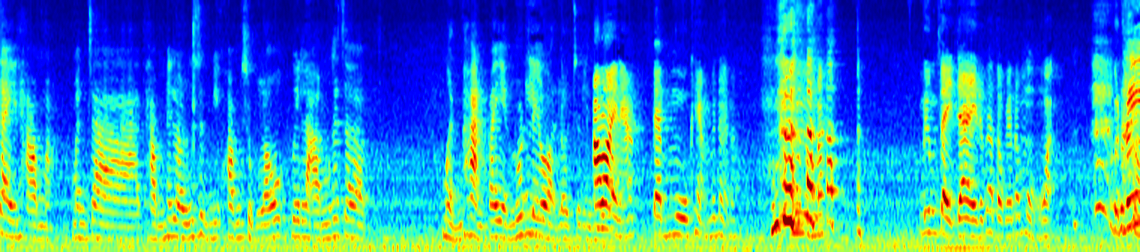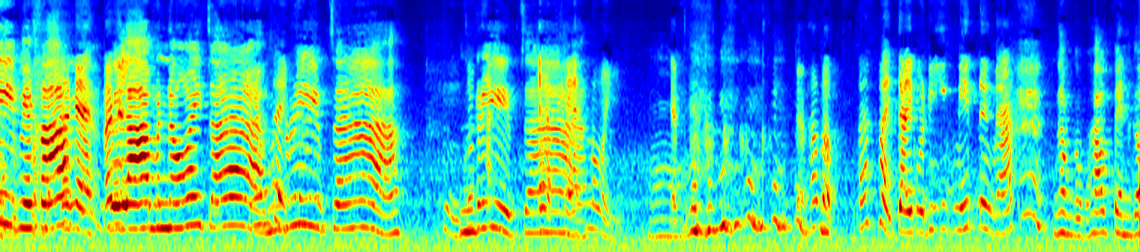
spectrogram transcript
ใจทำอะ มันจะทำให้เรารู้สึกมีความสุขแล้วเวลามันก็จะเหมือนผ่านไปอย่างรวดเร็วอะเราจะลืมอร่อยนะแต่หมูแข็งไปหน่อยเนาะลืมนะลืมใส่ใจแล้วแบบตอนแกน้ำหมูอะคุณรีบไงคะนั่นไงนั่นเวไงลามันน้อยจ้าลืมมัใส่นรีบจ้าหมูมัก็นรีบจ้าแอบแพะหน่อยอืมแอบแต่ถ้าแบบถ้าใส่ใจกว่านี้อีกนิดนึงนะทำกับข้าวเป็นก็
